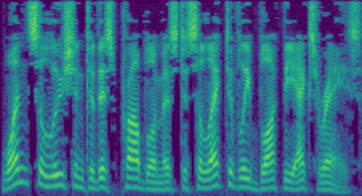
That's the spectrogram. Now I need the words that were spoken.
One solution to this problem is to selectively block the X-rays.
